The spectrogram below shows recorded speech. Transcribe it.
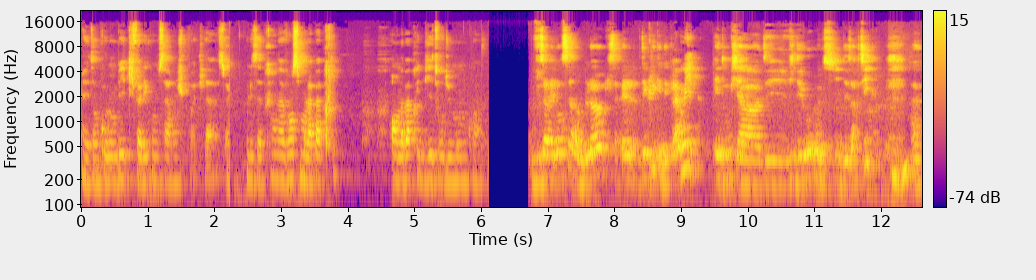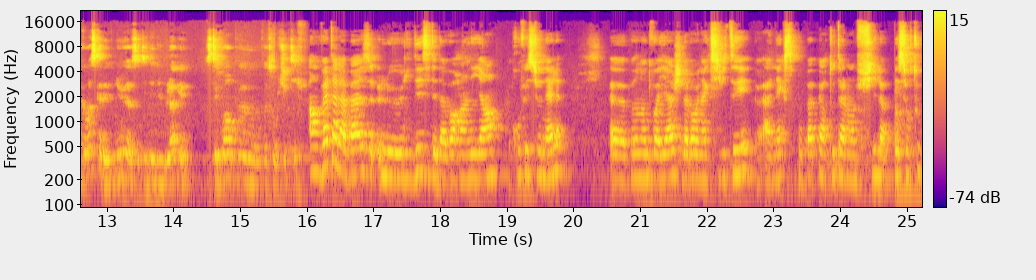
on était en Colombie et qu'il fallait qu'on s'arrange pour être là. On les a pris en avance, mais on l'a pas pris. On n'a pas pris de billet tour du monde, quoi. Vous avez lancé un blog qui s'appelle Déclic et Déclats. Oui. Et donc il y a des vidéos, mais aussi des articles. Mhm. Euh, comment est-ce qu'elle est venue euh, cette idée du blog? C'était quoi un peu euh, votre objectif? En fait, à la base, l'idée c'était d'avoir un lien professionnel euh, pendant notre voyage, d'avoir une activité euh, annexe pour pas perdre totalement le fil. Et surtout,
